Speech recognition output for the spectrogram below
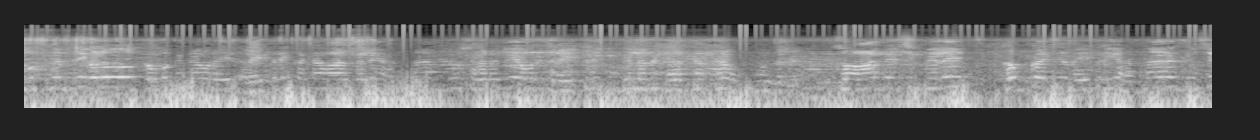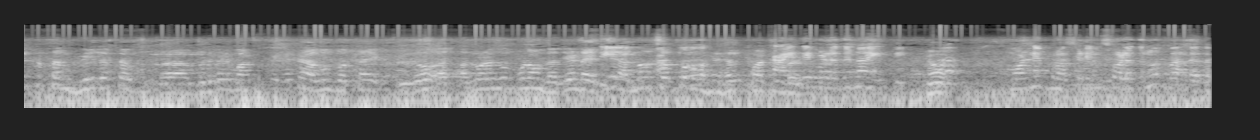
ಮುಖ್ಯಮಂತ್ರಿಗಳು ಕಬ್ಬು ಕಟಾವು ರೈತರಿಗೆ ಕಟಾವು ಆದ್ಮೇಲೆ ಹದಿನಾಲ್ಕು ದಿವಸಗಳಲ್ಲಿ ಅವ್ರಿಗೆ ರೈತರಿಗೆ ಬಿಲ್ ಅನ್ನು ಕಳ್ಸಂತ ಒಪ್ಕೊಂಡ್ರೆ ಸೊ ಆ ಬೇಸಿಕ್ ಮೇಲೆ ಕಬ್ಬು ಕಳಿಸಿದ ರೈತರಿಗೆ ಹದಿನಾರು ದಿವಸಕ್ಕೆ ತನ್ನ ಬಿಲ್ ಅಂತ ಬಿಡುಗಡೆ ಮಾಡ್ಬೇಕಂటే ಅದು ಗೊತ್ತಾಯ್ತು. ಇದು ಅದರೊಳಗೂ ಕೂಡ ಒಂದು ಅಜೆಂಡಾ ಐತಿ. ಅದನ್ನೊಂದು ಸ್ವಲ್ಪ ಹೆಲ್ಪ್ ಕಾಯ್ದೆ ಮಾಡ್ತೀವಿ ಒಳಗನ ಐತಿ. ಮೊನ್ನೆ ಪ್ರೊಸೀಡಿಂಗ್ಸ್ ಒಳಗೂ ಬಂದದ.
